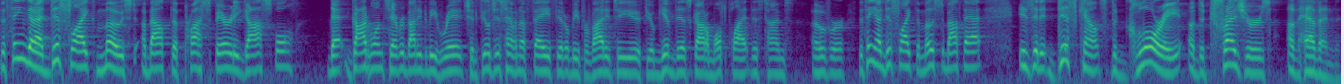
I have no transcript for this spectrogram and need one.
the thing that I dislike most about the prosperity gospel that God wants everybody to be rich, and if you'll just have enough faith, it'll be provided to you. If you'll give this, God will multiply it this times over. The thing I dislike the most about that is that it discounts the glory of the treasures of heaven.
